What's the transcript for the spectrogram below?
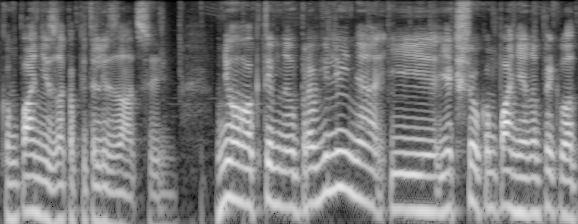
компаній за капіталізацією. В нього активне управління, і якщо компанія, наприклад,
